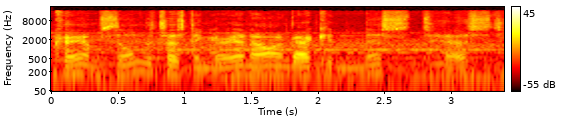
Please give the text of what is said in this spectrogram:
Okay, I'm still in the testing area. Now I'm back in this test.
